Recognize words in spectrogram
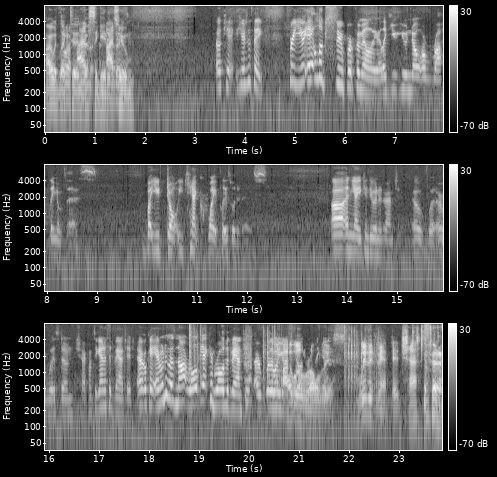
I would like Or to five- investigate it five too. Okay, here's the thing. For you, it looks super familiar. Like you, you know a rough thing of this, but you don't. You can't quite place what it is. Uh, and yeah, you can do an advantage. Oh, or wisdom check once again with advantage. Uh, Okay, everyone who has not rolled yet can roll with advantage. I really want you guys I to know will what roll this with advantage, huh?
